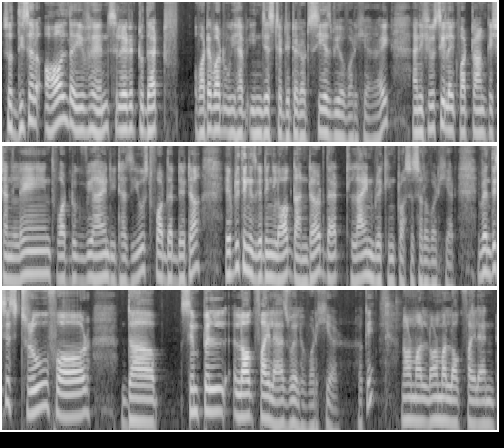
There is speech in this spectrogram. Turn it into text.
So these are all the events related to that whatever we have ingested data dot csv over here right? And if you see like what truncation length what look behind it has used for that data everything is getting logged under that line breaking processor over here. Even this is true for the simple log file as well over here okay? Normal normal log file and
